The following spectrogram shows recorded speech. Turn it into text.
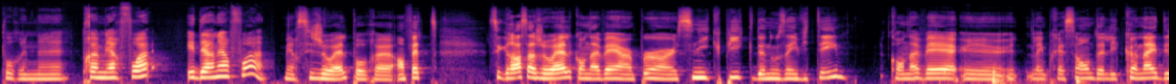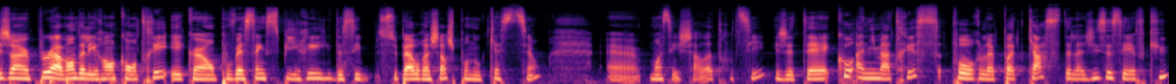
pour une première fois et dernière fois. Merci Joël pour... Euh, en fait, c'est grâce à Joël qu'on avait un peu un sneak peek de nos invités, qu'on avait l'impression de les connaître déjà un peu avant de les rencontrer et qu'on pouvait s'inspirer de ces superbes recherches pour nos questions. Euh, moi, c'est Charlotte Routier et j'étais co-animatrice pour le podcast de la JCCFQ.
